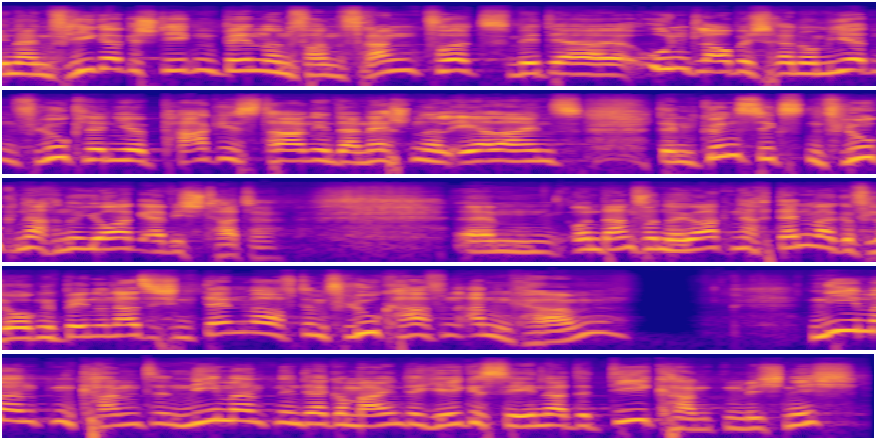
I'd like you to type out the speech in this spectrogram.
in einen Flieger gestiegen bin und von Frankfurt mit der unglaublich renommierten Fluglinie Pakistan International Airlines den günstigsten Flug nach New York erwischt hatte ähm, und dann von New York nach Denver geflogen bin. Und als ich in Denver auf dem Flughafen ankam, niemanden kannte, niemanden in der Gemeinde je gesehen hatte, die kannten mich nicht,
